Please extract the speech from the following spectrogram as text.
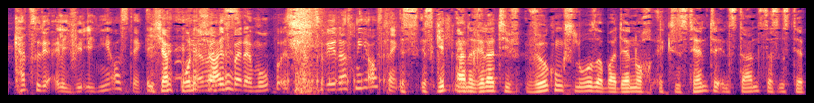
kannst du dir eigentlich wirklich nie ausdenken. Ich hab ohne Wenn das Scheiß- bei der Mopo ist, kannst du dir das nicht ausdenken. Es, es gibt eine relativ wirkungslose, aber dennoch existente Instanz, das ist der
